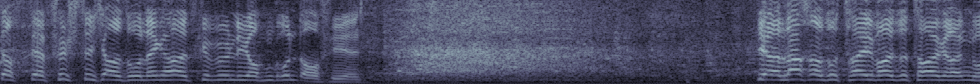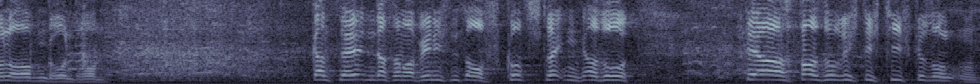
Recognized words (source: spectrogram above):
dass der Fisch sich also länger als gewöhnlich auf dem Grund aufhielt. Der lag also teilweise tagelang nur noch auf dem Grund rum. Ganz selten, dass er mal wenigstens auf Kurzstrecken, also der war so richtig tief gesunken.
